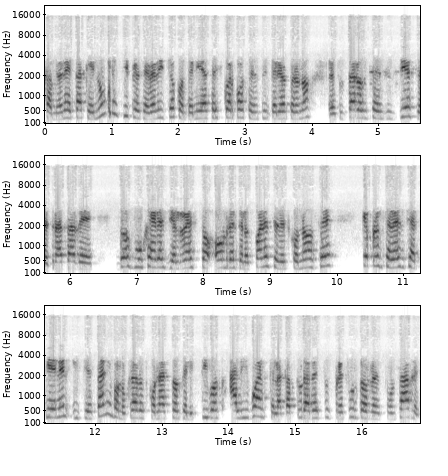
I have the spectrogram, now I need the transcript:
camioneta que en un principio se había dicho contenía seis cuerpos en su interior, pero no, resultaron diez. Se trata de dos mujeres y el resto hombres de los cuales se desconoce qué procedencia tienen y si están involucrados con actos delictivos, al igual que la captura de estos presuntos responsables.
